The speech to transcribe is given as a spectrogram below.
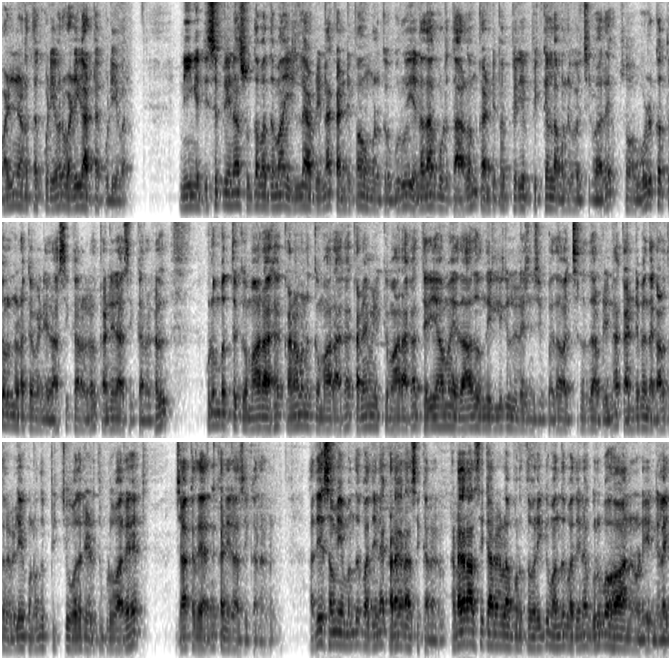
வழி நடத்தக்கூடியவர் வழிகாட்டக்கூடியவர். நீங்கள் டிசிப்ளினாக சுத்தபத்தமாக இல்லை அப்படின்னா கண்டிப்பாக உங்களுக்கு குரு என்னதான் கொடுத்தாலும் கண்டிப்பாக பெரிய பிக்கலில் கொண்டு போய் வச்சுருவார். ஸோ ஒழுக்கத்துடன் நடக்க வேண்டிய ராசிக்காரர்கள் கன்னி ராசிக்காரர்கள் குடும்பத்துக்கு மாறாக கணவனுக்கு மாறாக கணவனுக்கு மாறாக தெரியாமல் ஏதாவது வந்து இல்லீகல் ரிலேஷன்ஷிப் ஏதாவது வச்சுருந்தது அப்படின்னா கண்டிப்பாக இந்த காலத்தில் வெளியே கொண்டு வந்து பிச்சு உதறி எடுத்து விடுவார். ஜாக்கிரதையாக இருங்க கன்னிராசிக்காரர்கள். அதே சமயம் வந்து பார்த்திங்கன்னா கடகராசிக்காரர்கள். கடகராசிக்காரர்களை பொறுத்த வரைக்கும் வந்து பார்த்திங்கன்னா குரு பகவானுடைய நிலை.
